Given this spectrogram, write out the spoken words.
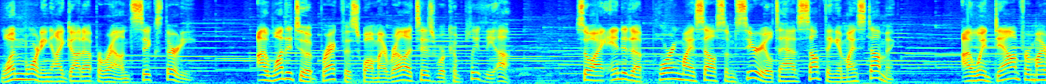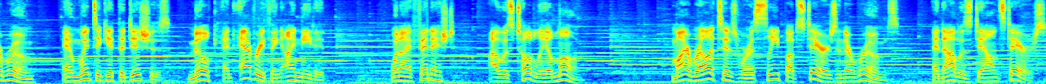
One morning I got up around 6:30. I wanted to have breakfast while my relatives were completely up. so I ended up pouring myself some cereal to have something in my stomach. I went down from my room and went to get the dishes, milk, and everything I needed. When I finished, I was totally alone. My relatives were asleep upstairs in their rooms, and I was downstairs.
